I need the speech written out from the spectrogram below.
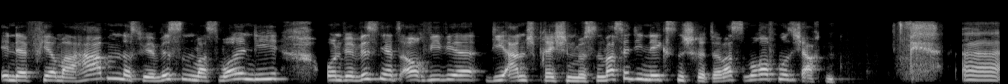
in der Firma haben, dass wir wissen, was wollen die und wir wissen jetzt auch, wie wir die ansprechen müssen. Was sind die nächsten Schritte? Was, worauf muss ich achten? Äh,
